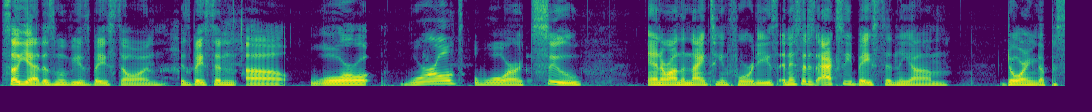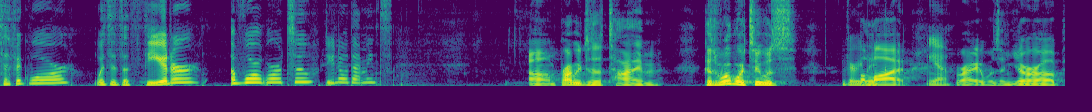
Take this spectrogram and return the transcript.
so yeah, this movie is based on is based in uh war World War Two and around the 1940s, and they said it's actually based in the um during the Pacific War, which is a theater of World War Two. Do you know what that means? Um, probably just a time because World War II was Very a big. lot, Yeah. right? It was in Europe,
